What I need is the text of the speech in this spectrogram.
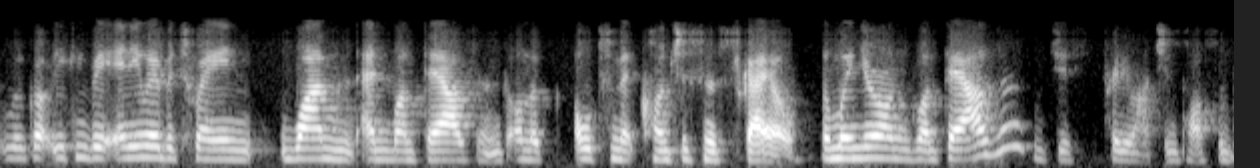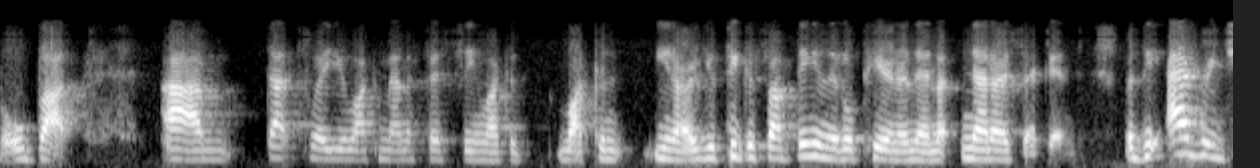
we've got you can be anywhere between one and one thousand on the ultimate consciousness scale. And when you're on one thousand, which is pretty much impossible, but um, that's where you're like manifesting like a like a you know you think of something and it'll appear in a nanosecond. But the average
